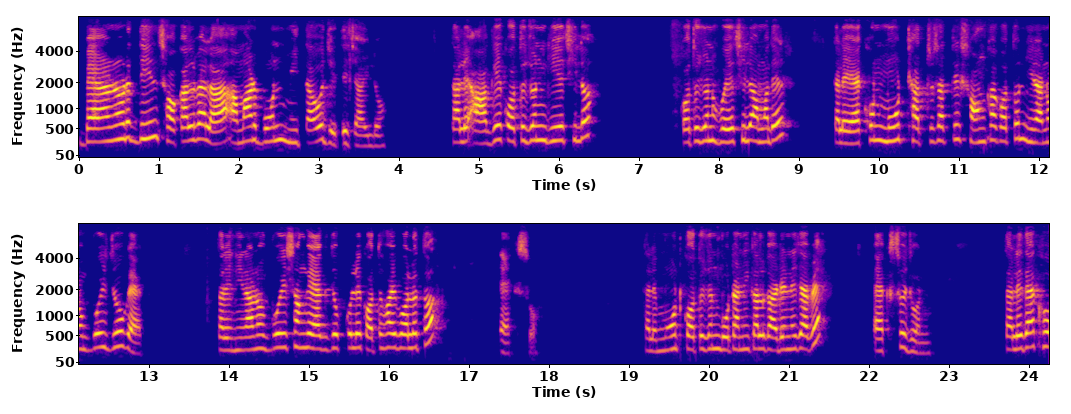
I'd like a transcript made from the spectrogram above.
বেড়ানোর দিন সকালবেলা আমার বোন মিতাও যেতে চাইলো। তাহলে আগে কতজন গিয়েছিল? কতজন হয়েছিল আমাদের? তাহলে এখন মোট ছাত্রছাত্রীর সংখ্যা কত? নিরানব্বই যোগ এক। তাহলে নিরানব্বইয়ের সঙ্গে এক যোগ করলে কত হয় বলো তো? একশো। তাহলে মোট কতজন বোটানিক্যাল গার্ডেনে যাবে? একশো জন। তাহলে দেখো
